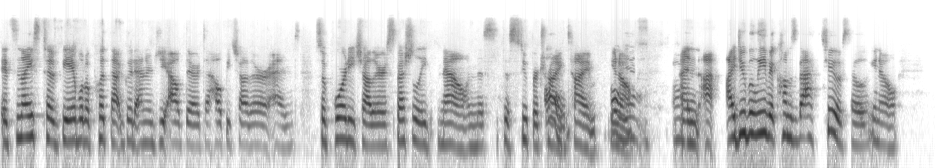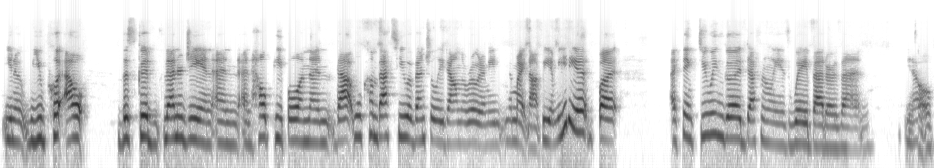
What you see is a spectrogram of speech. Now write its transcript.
it's nice to be able to put that good energy out there to help each other and support each other, especially now in this this super trying oh. time, you oh, know. Yeah. Oh, and I, I do believe it comes back too. So, you know, you know, you put out this good energy and and and help people and then that will come back to you eventually down the road. I mean, it might not be immediate, but I think doing good definitely is way better than, you know,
